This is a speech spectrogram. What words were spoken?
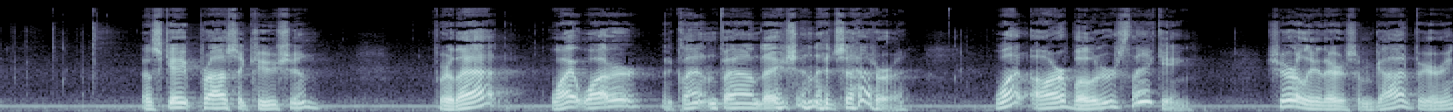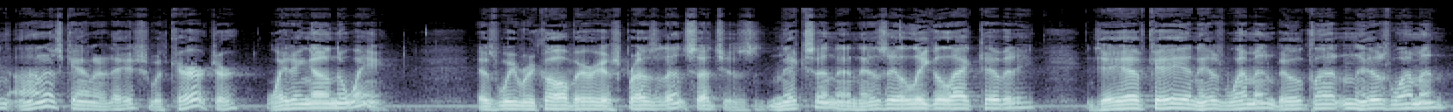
escaped prosecution for that, Whitewater, the Clinton Foundation, etc. What are voters thinking? Surely there's some God fearing, honest candidates with character waiting on the wing. As we recall various presidents such as Nixon and his illegal activity, JFK and his women, Bill Clinton, his women,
